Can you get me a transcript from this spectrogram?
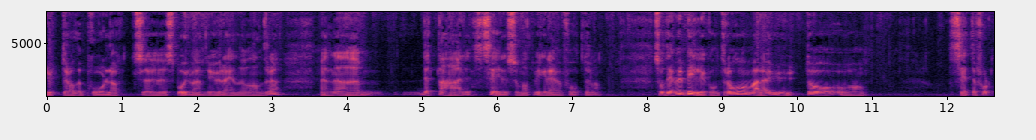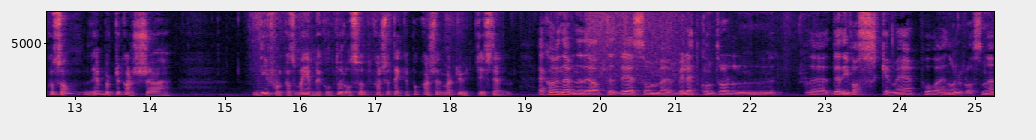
Ruter hadde pålagt eh, Sporveien å gjøre en eller andre. Men uh, dette her ser ut som at vi greier å få til. Da. Så det med billigkontroll, å være ute og, og se til folk og sånn. Det burde kanskje de folka som har hjemmekontor også kanskje tenke på. Kanskje de har vært ute isteden. Jeg kan jo nevne det at det som billettkontrollen Det de vasker med på NHL-plassene,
